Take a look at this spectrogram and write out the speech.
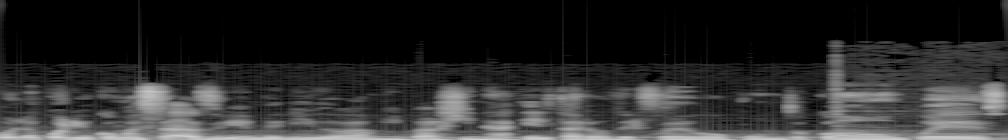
Hola Acuario, ¿cómo estás? Bienvenido a mi página eltarotdelfuego.com. Pues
